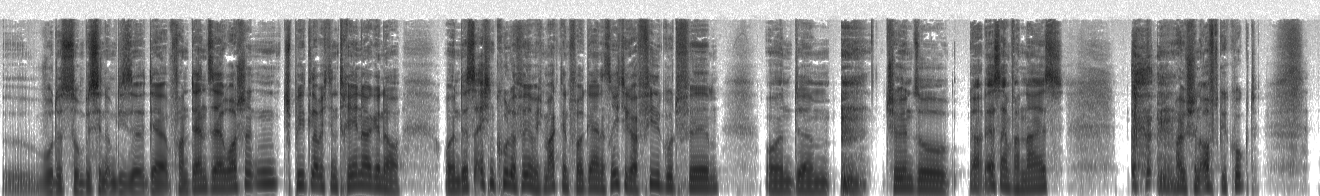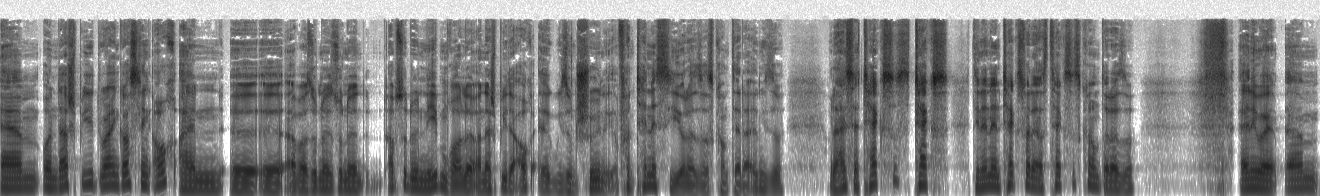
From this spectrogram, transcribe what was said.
wo das so ein bisschen um diese, der von Denzel Washington spielt, glaube ich, den Trainer, genau. Und das ist echt ein cooler Film. Ich mag den voll gerne. Das ist ein richtiger Feel-Good-Film. Und ähm, schön so, ja, der ist einfach nice. Habe ich schon oft geguckt. Ähm, und da spielt Ryan Gosling auch ein, äh, äh, aber so eine, so eine absolute Nebenrolle. Und da spielt er auch irgendwie so ein schön, von Tennessee oder so, das kommt der da irgendwie so. Oder heißt der Texas? Tex. Die nennen den Tex, weil der aus Texas kommt oder so. Anyway, ähm,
